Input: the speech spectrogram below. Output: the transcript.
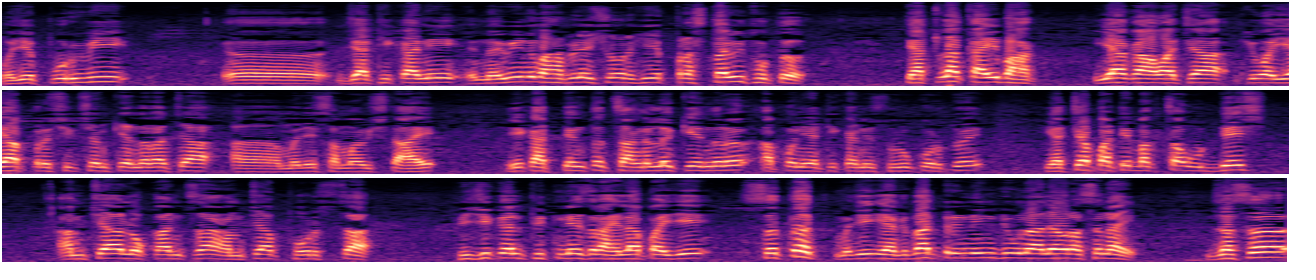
म्हणजे पूर्वी ज्या ठिकाणी नवीन महाबळेश्वर हे प्रस्तावित होतं त्यातला काही भाग या गावाच्या किंवा या प्रशिक्षण केंद्राच्या मध्ये समाविष्ट आहे. एक अत्यंत चांगलं केंद्र आपण या ठिकाणी सुरू करतोय. याच्या पाठीमागचा उद्देश आमच्या लोकांचा आमच्या फोर्सचा फिजिकल फिटनेस राहिला पाहिजे. सतत म्हणजे एकदा ट्रेनिंग देऊन आल्यावर असं नाही. जसं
